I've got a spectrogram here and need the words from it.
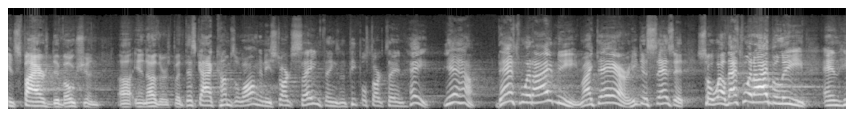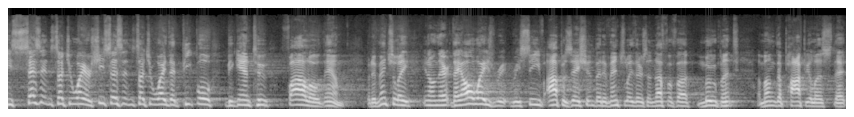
inspires devotion uh, in others. But this guy comes along and he starts saying things, and people start saying, hey, yeah, that's what I mean right there. He just says it so well. That's what I believe. And he says it in such a way, or she says it in such a way that people begin to follow them. But eventually, you know, they always re- receive opposition, but eventually there's enough of a movement among the populace that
